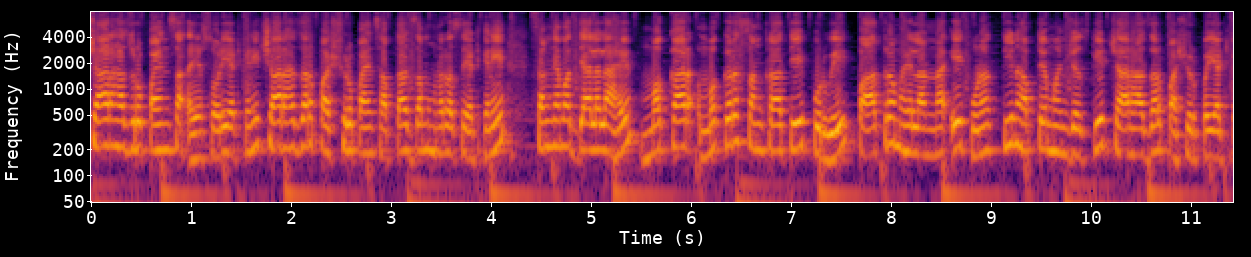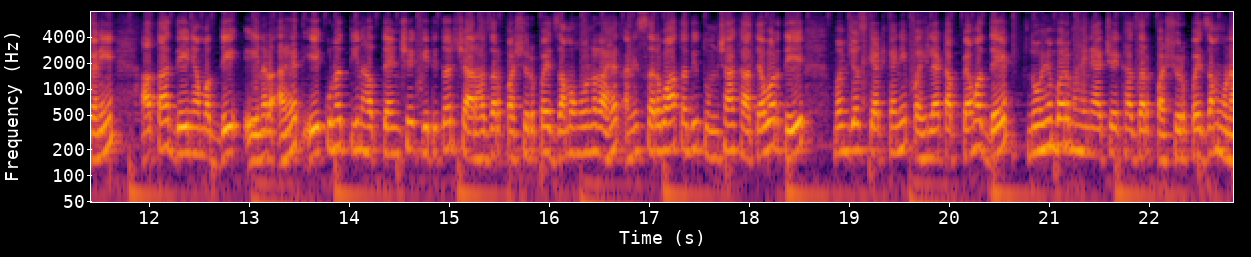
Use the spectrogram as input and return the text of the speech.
चार हजार रुपयांचा सॉरी या ठिकाणी चार हजार पाचशे रुपयांचा हप्ता जमा होणार असं या ठिकाणी सांगण्यामध्ये आलेलं आहे. मकर मकर संक्रांतीपूर्वी पात्र महिलांना एकूण तीन हप्ते म्हणजेच की चार हजार पाचशे रुपये या ठिकाणी आता देण्यामध्ये येणार आहेत. एकूण तीन हप्त्यांचे किती तर चार हजार पाचशे रुपये जमा होणार आहेत. आणि सर्वात आधी तुमच्या खात्यावरती म्हणजेच या ठिकाणी पहिल्या टप्प्यामध्ये नोव्हेंबर महिन्याचे एक हजार पाचशे रुपये जमा होणार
